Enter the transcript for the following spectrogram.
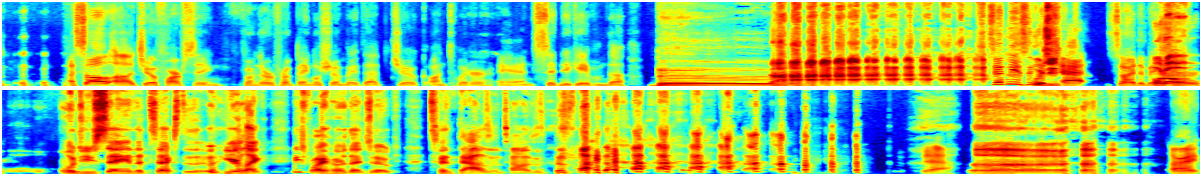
I saw uh, Joe Farfsing from the Riverfront Bengal show made that joke on Twitter, and Sydney gave him the boo. Sydney's in Would the you- chat, so I had to make Hold sure. on. What'd you say in the text? You're like, he's probably heard that joke 10,000 times. Yeah. uh, All right.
